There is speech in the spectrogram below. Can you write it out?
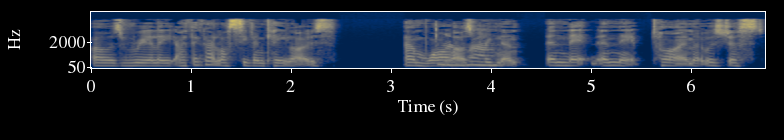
I was really, I think I lost seven kilos um, while oh, I was wow. pregnant. In that in that time, it was just.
